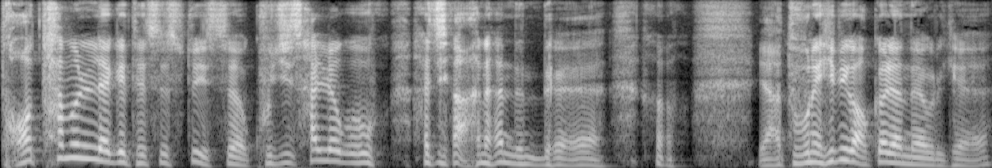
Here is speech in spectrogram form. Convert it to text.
더 탐을 내게 됐을 수도 있어요. 굳이 살려고 하지 않았는데. 야, 두 분의 희비가 엇갈렸네요, 그렇게. 에,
